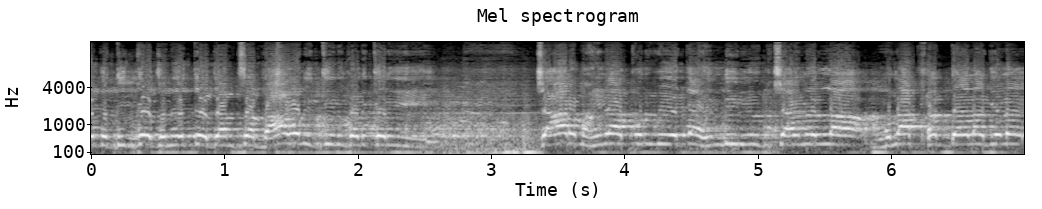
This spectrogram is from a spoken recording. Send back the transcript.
एक दिग्गज नेते ज्यांचं नाव नितीन गडकरी चार महिन्यापूर्वी एका हिंदी न्यूज चॅनलला मुलाखत द्यायला गेले.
